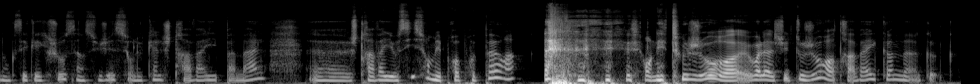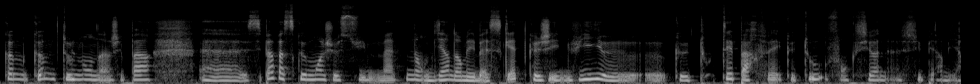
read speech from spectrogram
Donc c'est quelque chose, c'est un sujet sur lequel je travaille pas mal. je travaille aussi sur mes propres peurs. on est toujours, euh, voilà, je suis toujours en travail comme, tout le monde. Hein. pas, euh, c'est pas parce que moi je suis maintenant bien dans mes baskets que j'ai une vie, euh, que tout est parfait, que tout fonctionne super bien.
